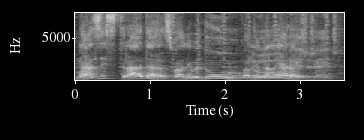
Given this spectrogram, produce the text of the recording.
nas estradas. Valeu, Edu. Valeu, Falou, galera. Beijo, gente.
